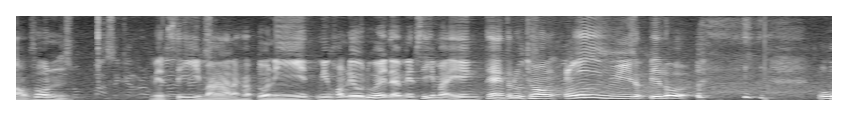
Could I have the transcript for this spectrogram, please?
ตอกส้น เมสซี่มาแล้วครับ ตัวนี้มีความเร็วด้วยแล้วเมสซี่มาเอง แทงทะลุช่องเอ้ยแล้วเปียโรโอ้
